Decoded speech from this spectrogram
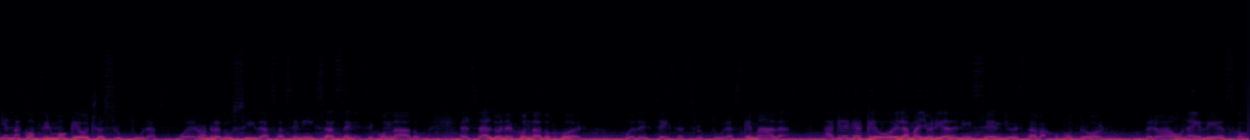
quien me confirmó que ocho estructuras fueron reducidas a cenizas en ese condado. El saldo en el condado Hood fue de seis estructuras quemadas. Agrega que hoy la mayoría del incendio está bajo control, pero aún hay riesgo.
